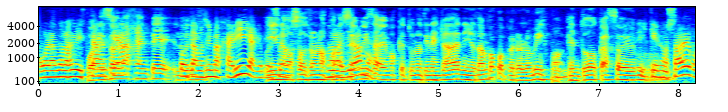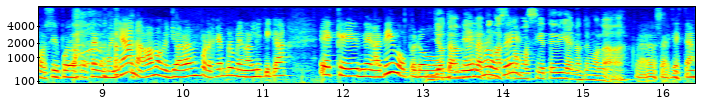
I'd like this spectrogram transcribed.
guardando las distancias. Por eso la gente. Lo estamos sin mascarilla. y nosotros nos conocemos y sabemos que tú no tienes nada, ni yo tampoco, pero lo mismo. En todo caso. y que no sabe pues, si puede cogerlo mañana. Vamos, que yo ahora, por ejemplo, mi analítica es que es negativo, pero. Yo también la tengo hace como siete días y no tengo nada. Claro, o sea que está.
